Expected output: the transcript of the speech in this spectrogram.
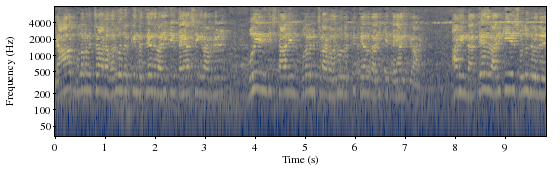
யார் முதலமைச்சராக வருவதற்கு இந்த தேர்தல் அறிக்கை தயார் செய்கிறார்கள்? உதயநிதி ஸ்டாலின் முதலமைச்சராக வருவதற்கு தேர்தல் அறிக்கை தயாரிக்கிறார்கள் ஆக இந்த தேர்தல் அறிக்கையே சொல்லுகிறது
